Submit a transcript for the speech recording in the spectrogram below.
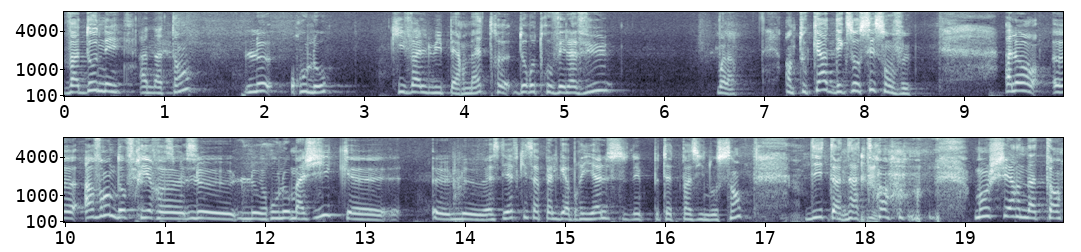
va donner à Nathan le rouleau qui va lui permettre de retrouver la vue, voilà, en tout cas d'exaucer son vœu. Alors, euh, avant d'offrir euh, le, le rouleau magique, euh, euh, le SDF qui s'appelle Gabriel, ce n'est peut-être pas innocent, dit à Nathan, mon cher Nathan,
